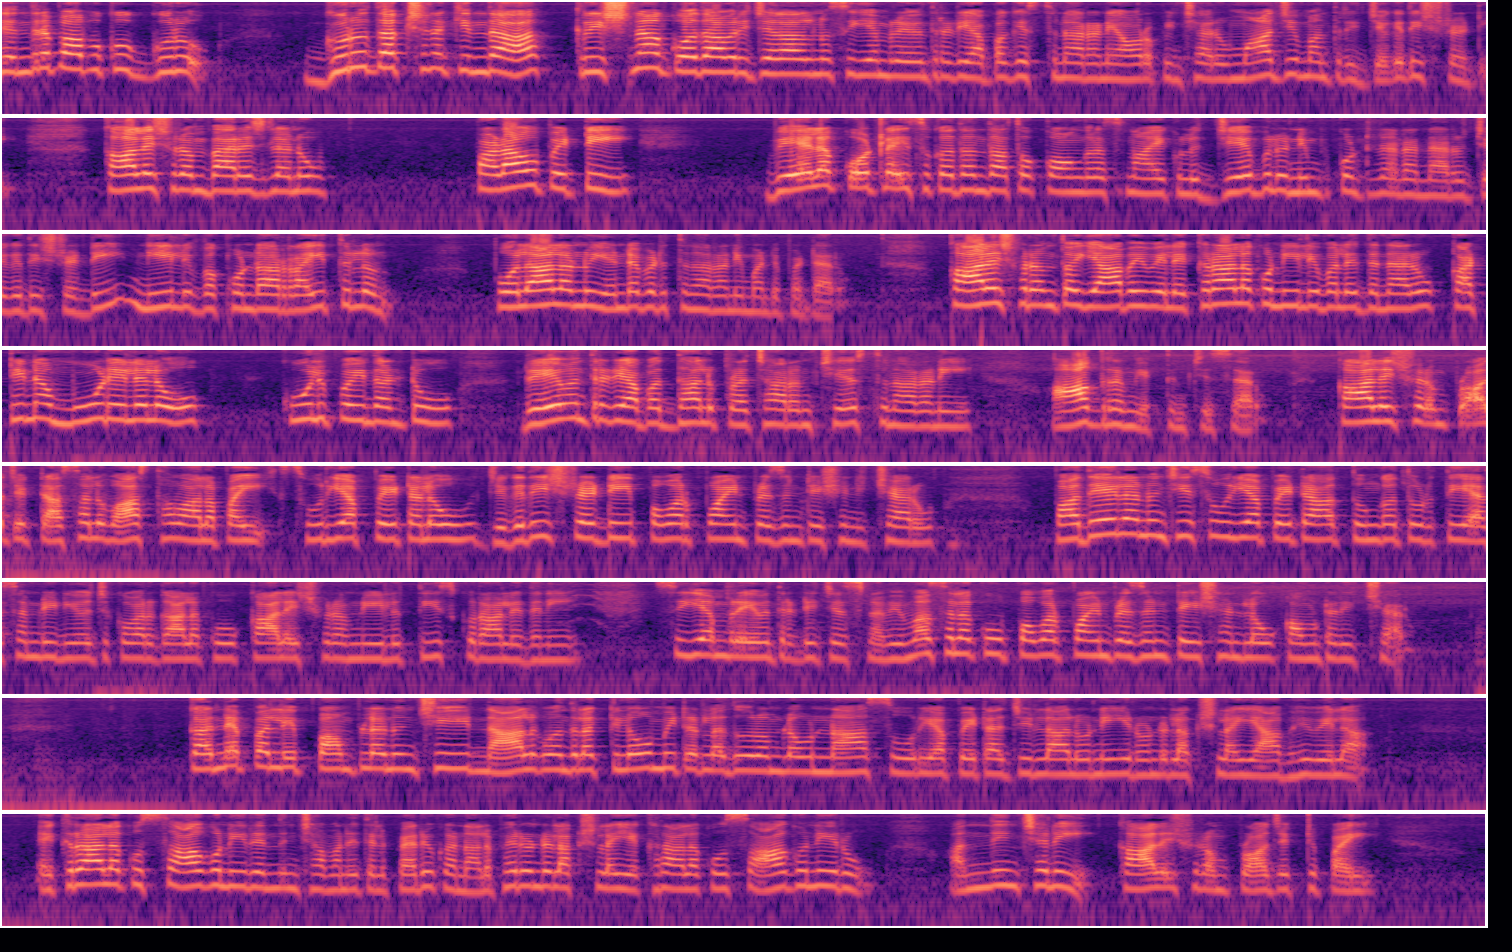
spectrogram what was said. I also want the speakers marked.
Speaker 1: చంద్రబాబుకు గురు గురు దక్షిణ కింద కృష్ణా గోదావరి జలాలను సీఎం రేవంత్ రెడ్డి అప్పగిస్తున్నారని ఆరోపించారు మాజీ మంత్రి జగదీష్ రెడ్డి. కాళేశ్వరం బ్యారేజ్లను పడావు పెట్టి వేల కోట్ల ఇసుక దందాతో కాంగ్రెస్ నాయకులు జేబులు నింపుకుంటున్నారన్నారు జగదీష్ రెడ్డి. నీళ్ళు ఇవ్వకుండా రైతులను పొలాలను ఎండబెడుతున్నారని మండిపడ్డారు. కాళేశ్వరంతో యాభై వేల ఎకరాలకు నీళ్ళు ఇవ్వలేదన్నారు. కట్టిన మూడేళ్ళలో కూలిపోయిందంటూ రేవంత్ రెడ్డి అబద్ధాలు ప్రచారం చేస్తున్నారని ఆగ్రహం వ్యక్తం చేశారు. కాళేశ్వరం ప్రాజెక్టు అసలు వాస్తవాలపై సూర్యాపేటలో Jagadish Reddy power point presentation ఇచ్చారు. పదేళ్ళ నుంచి సూర్యాపేట తుంగతుర్తి అసెంబ్లీ నియోజకవర్గాలకు కాళేశ్వరం నీళ్ళు తీసుకురాలేదని సీఎం రేవంత్ రెడ్డి చేసిన విమర్శలకు పవర్ పాయింట్ ప్రజెంటేషన్లో కౌంటర్ ఇచ్చారు. కన్నెపల్లి పంప్ల నుంచి నాలుగు వందల కిలోమీటర్ల దూరంలో ఉన్న సూర్యాపేట జిల్లాలోని రెండు లక్షల యాభై వేల ఎకరాలకు సాగునీరు అందించామని తెలిపారు. ఇక నలభై రెండు లక్షల ఎకరాలకు సాగునీరు అందించని కాళేశ్వరం ప్రాజెక్టుపై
